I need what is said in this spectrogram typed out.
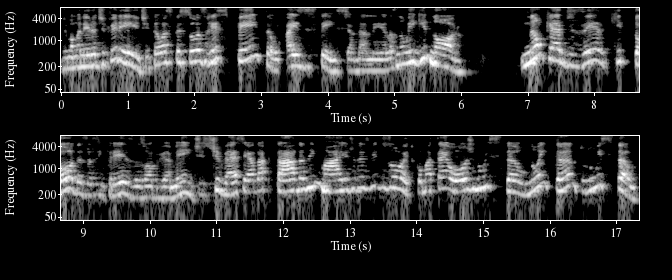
De uma maneira diferente. Então as pessoas respeitam a existência da lei, elas não ignoram. Não quer dizer que todas as empresas, obviamente, estivessem adaptadas em maio de 2018, como até hoje não estão. No entanto, não estão.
